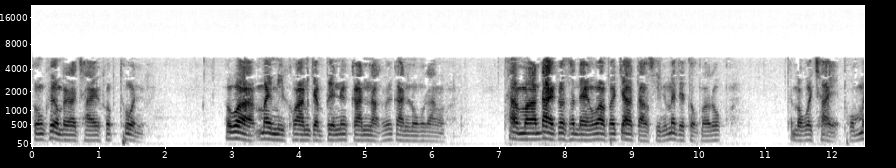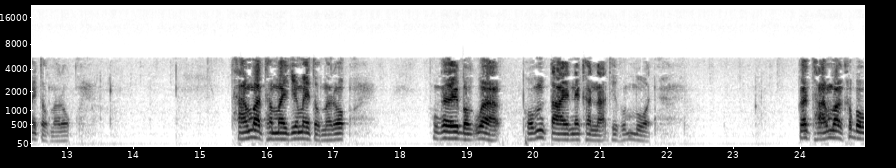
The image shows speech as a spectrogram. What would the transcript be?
ทรงเครื่องพระราชาครบถ้วน เพราะว่าไม่มีความจำเป็นในการหนักหรือการลงรัง ถ้ามาได้ก็แสดงว่าพระเจ้าตากสินไม่ได้ตกนรกท่านบอกว่าใช่ ผมไม่ตกนรก ถามว่าทำไมจึงไม่ตกนรกผมก็เลยบอกว่าผมตายในขณะที่ผมบวชก็ถามว่าเขาบอก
